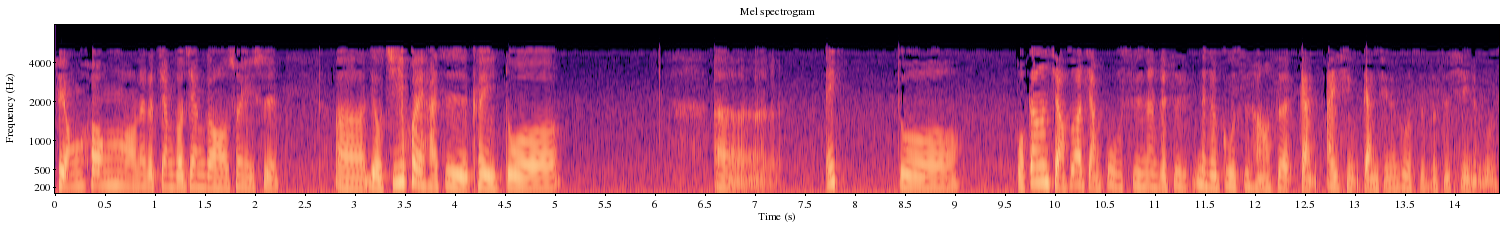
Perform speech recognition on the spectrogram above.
雄风哦，那个降高降高哦，所以是呃有机会还是可以多呃哎多。我刚刚讲说要讲故事，那个是那个故事，好像是感爱情感情的故事，不是性的故事，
